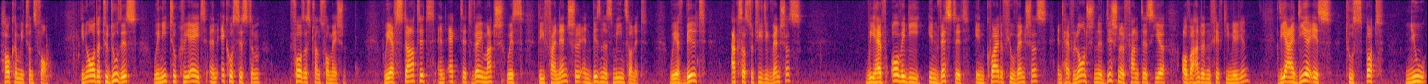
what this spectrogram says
how can we transform. In order to do this, we need to create an ecosystem for this transformation. We have started and acted very much with the financial and business means on it. We have built AXA Strategic Ventures. we have already invested in quite a few ventures and have launched an additional fund this year of 150 million. The idea is to spot new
